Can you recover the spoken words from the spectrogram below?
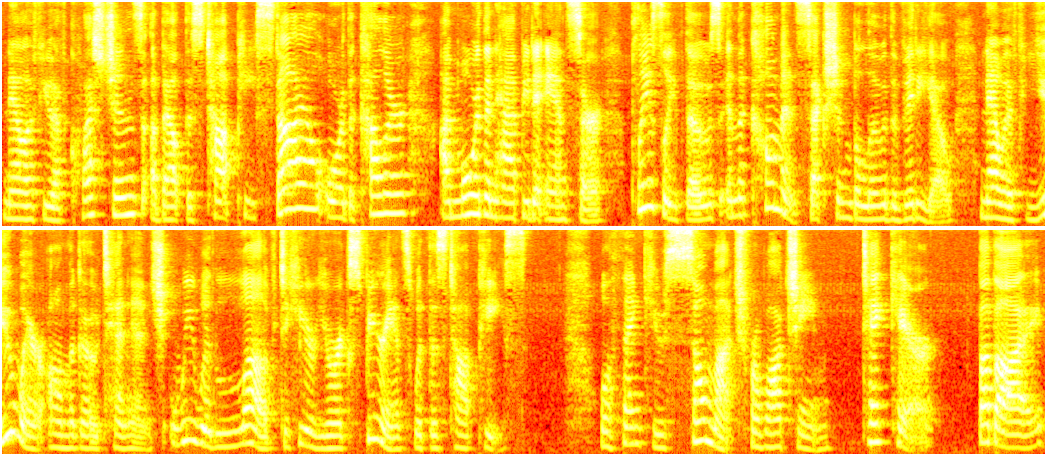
Now if you have questions about this top piece style or the color, I'm more than happy to answer. Please leave those in the comments section below the video. Now if you wear On The Go 10 inch, we would love to hear your experience with this top piece. Well, thank you so much for watching. Take care. Bye-bye.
